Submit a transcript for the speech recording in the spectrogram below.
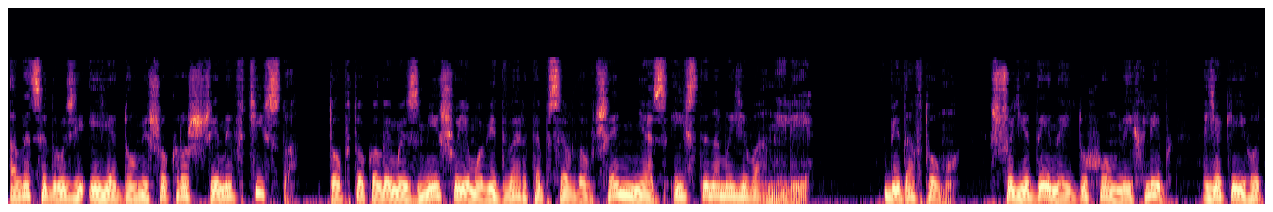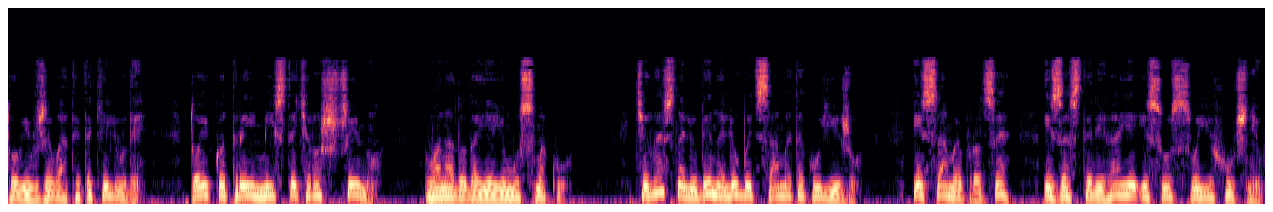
Але це, друзі, і є домішок розчини в тісто. Тобто, коли ми змішуємо відверте псевдовчення з істинами Євангелії. Біда в тому, що єдиний духовний хліб, який готові вживати такі люди, той, котрий містить розчину, вона додає йому смаку. Тілесна людина любить саме таку їжу, і саме про це і застерігає Ісус своїх учнів.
